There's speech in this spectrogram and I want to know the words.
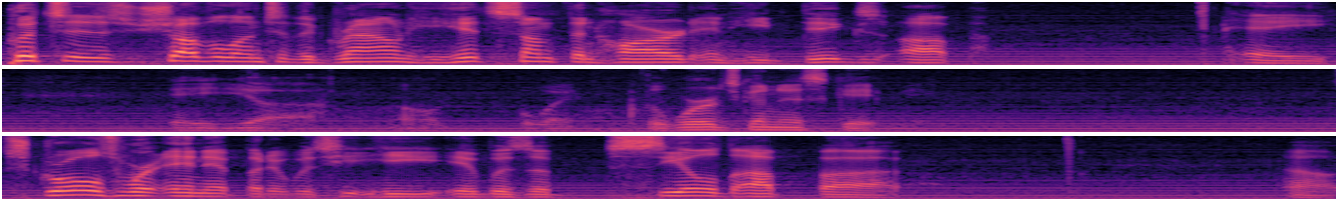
puts his shovel into the ground, he hits something hard and he digs up a, a uh, oh boy, the word's going to escape me. Scrolls were in it, but it was he, he it was a sealed up. Uh, oh,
